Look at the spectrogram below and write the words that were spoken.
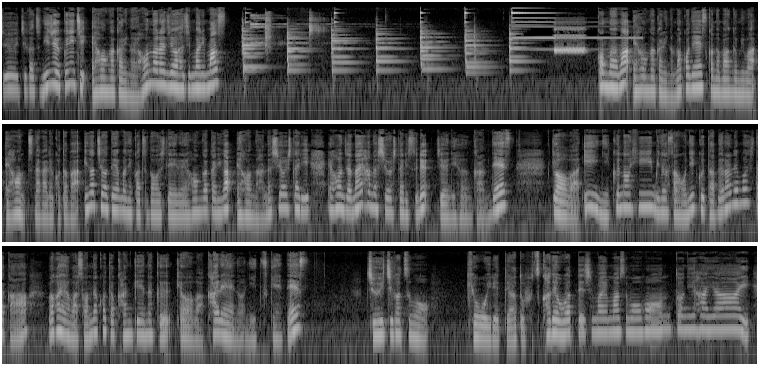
11月29日、絵本係の絵本のラジオ始まります。こんばんは、絵本係のまこです。この番組は絵本、つながる言葉、命をテーマに活動している絵本係が絵本の話をしたり、絵本じゃない話をしたりする12分間です。今日はいい肉の日。皆さんお肉食べられましたか？我が家はそんなこと関係なく、今日はカレーの煮付けです。11月も今日入れてあと2日で終わってしまいます。もう本当に早い。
